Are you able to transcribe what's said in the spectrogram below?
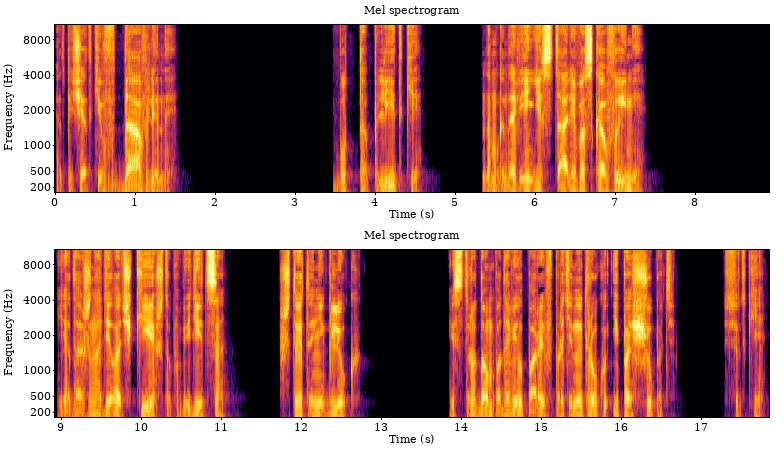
Отпечатки вдавлены. Будто плитки на мгновенье стали восковыми. Я даже надел очки, чтобы убедиться, что это не глюк. И с трудом подавил порыв протянуть руку и пощупать. Все-таки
